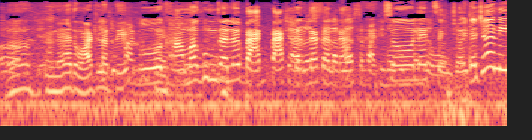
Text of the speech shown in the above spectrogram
उन्हाळ्यात वाट लागते. हो घामाघूम झालोय बॅग पॅक करता करता so let's enjoy the journey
